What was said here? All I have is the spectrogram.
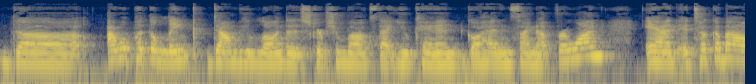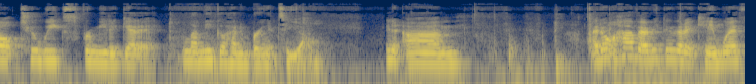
the, I will put the link down below in the description box that you can go ahead and sign up for one. And it took about two weeks for me to get it. Let me go ahead and bring it to y'all. Um, I don't have everything that it came with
